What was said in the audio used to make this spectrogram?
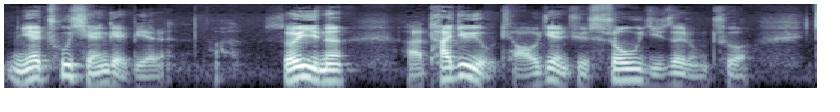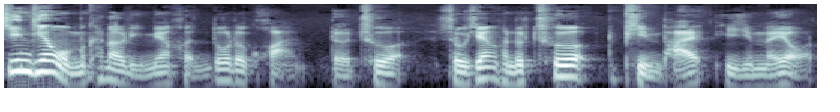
你要出钱给别人啊。所以呢，啊，他就有条件去收集这种车。今天我们看到里面很多的款的车，首先很多车品牌已经没有了，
